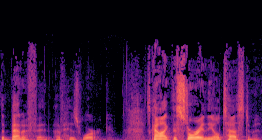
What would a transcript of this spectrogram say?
the benefit of his work. It's kind of like the story in the Old Testament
